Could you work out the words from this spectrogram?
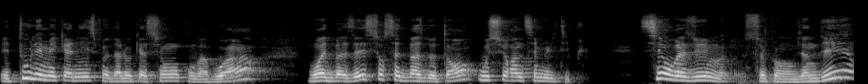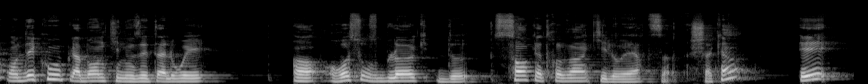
et tous les mécanismes d'allocation qu'on va voir vont être basés sur cette base de temps ou sur un de ses multiples. Si on résume ce que l'on vient de dire, on découpe la bande qui nous est allouée en ressources blocs de 180 kHz chacun et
